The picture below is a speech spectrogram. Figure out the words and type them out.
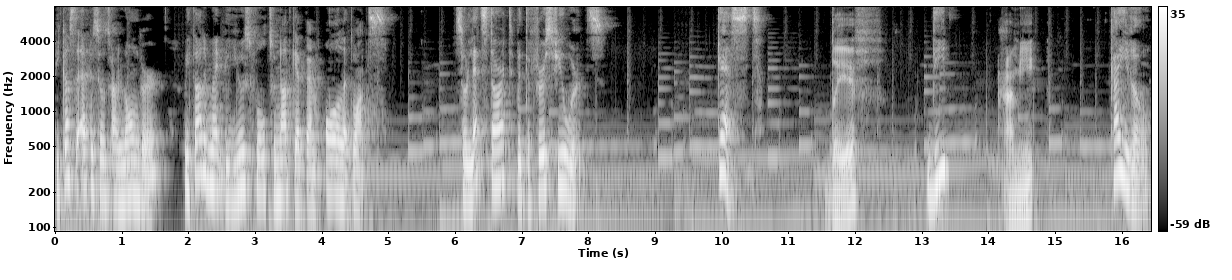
Because the episodes are longer, we thought it might be useful to not get them all at once. So let's start with the first few words. Guest, ضيف deep, عميق Cairo,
